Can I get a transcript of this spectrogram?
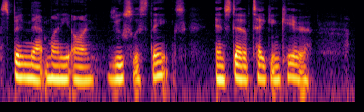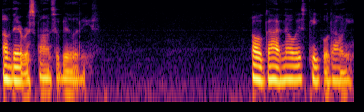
spend that money on useless things instead of taking care of their responsibilities. Oh God, no, it's people, don't he?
